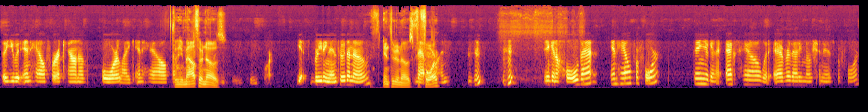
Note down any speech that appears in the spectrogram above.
So you would inhale for a count of four, like inhale. Through your mouth or nose? Three, four. Yes, breathing in through the nose. In through the nose for that four? Mm-hmm. Mm-hmm. You're going to hold that inhale for four. Then you're going to exhale whatever that emotion is for four.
